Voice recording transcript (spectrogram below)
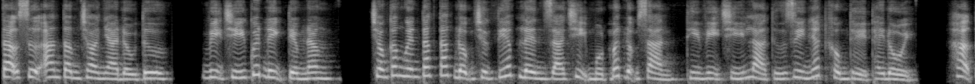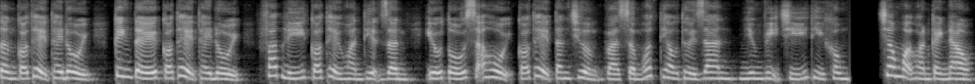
tạo sự an tâm cho nhà đầu tư. Vị trí quyết định tiềm năng Trong các nguyên tắc tác động trực tiếp lên giá trị một bất động sản thì vị trí là thứ duy nhất không thể thay đổi. Hạ tầng có thể thay đổi, kinh tế có thể thay đổi, pháp lý có thể hoàn thiện dần, yếu tố xã hội có thể tăng trưởng và sầm uất theo thời gian nhưng vị trí thì không. Trong mọi hoàn cảnh nào,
